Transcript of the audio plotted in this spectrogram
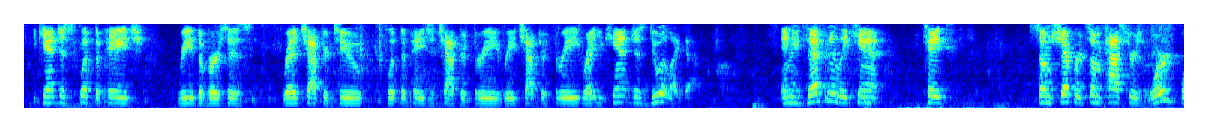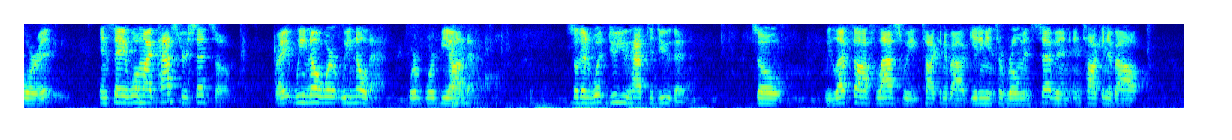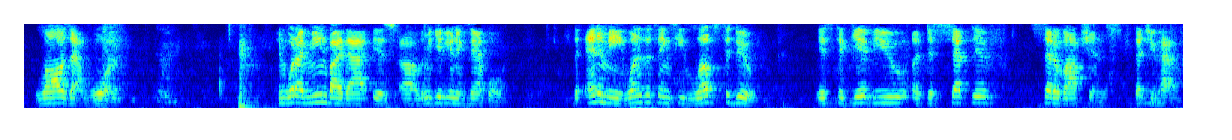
You can't just flip the page, read the verses, read chapter 2, flip the page to chapter 3, read chapter 3, right? You can't just do it like that. And you definitely can't take some shepherd, some pastor's word for it and say, well, my pastor said so, right? We know we're, we know that. We're, we're beyond that. So then what do you have to do then? So we left off last week talking about getting into Romans 7 and talking about laws at war. And what I mean by that is, uh, let me give you an example. The enemy, one of the things he loves to do is to give you a deceptive set of options that you have.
